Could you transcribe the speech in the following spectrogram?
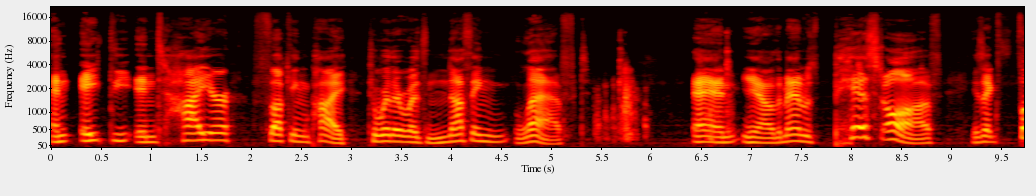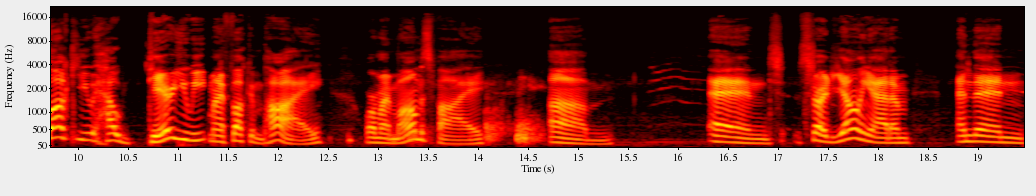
and ate the entire fucking pie to where there was nothing left. And, you know, the man was pissed off. He's like, fuck you, how dare you eat my fucking pie or my mom's pie? Um and started yelling at him and then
